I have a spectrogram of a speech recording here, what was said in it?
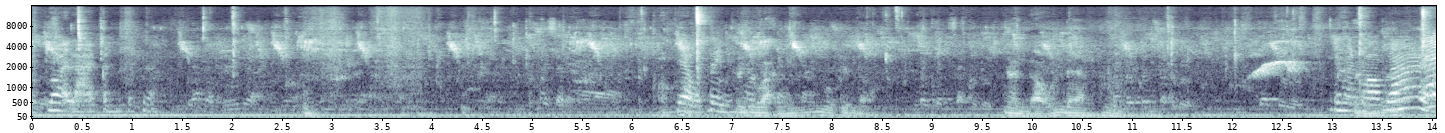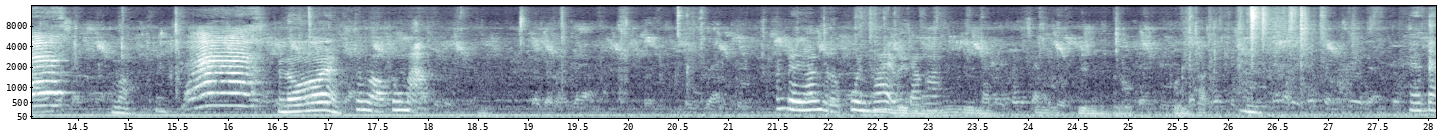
มักร้อยหลายปานนี้เพื่อน แจ่วเป็นเป็นจังหวะนี้มันบ่เป็นดอกเงินดอกมันแดงนี่มันบอกได้บอกเลยเพิ่งบอกเพิ่งหมากมันเป็นยังถือคุณใช่ไหมดินจังอะดินดินคุณพัดแค่แต่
